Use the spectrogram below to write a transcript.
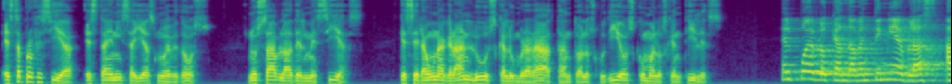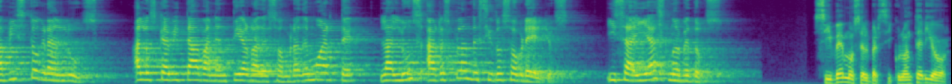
Esta profecía está en Isaías 9.2. Nos habla del Mesías, que será una gran luz que alumbrará tanto a los judíos como a los gentiles. El pueblo que andaba en tinieblas ha visto gran luz. A los que habitaban en tierra de sombra de muerte, la luz ha resplandecido sobre ellos. Isaías 9.2 si vemos el versículo anterior,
